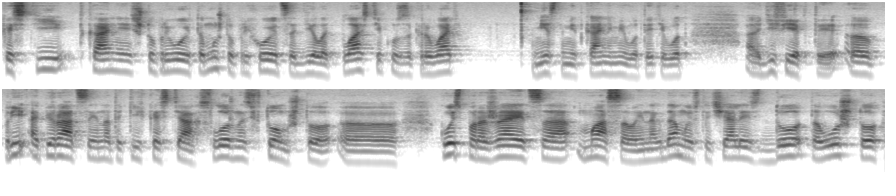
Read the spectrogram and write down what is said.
кости, тканей, что приводит к тому, что приходится делать пластику, закрывать местными тканями вот эти вот дефекты. Э, При операции на таких костях сложность в том, что э, кость поражается массово. Иногда мы встречались до того, что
